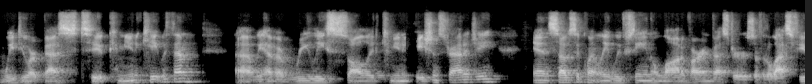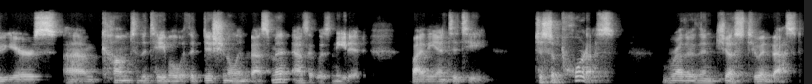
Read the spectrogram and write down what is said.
We do our best to communicate with them. Uh, we have a really solid communication strategy. And subsequently, we've seen a lot of our investors over the last few years um, come to the table with additional investment as it was needed by the entity to support us rather than just to invest.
